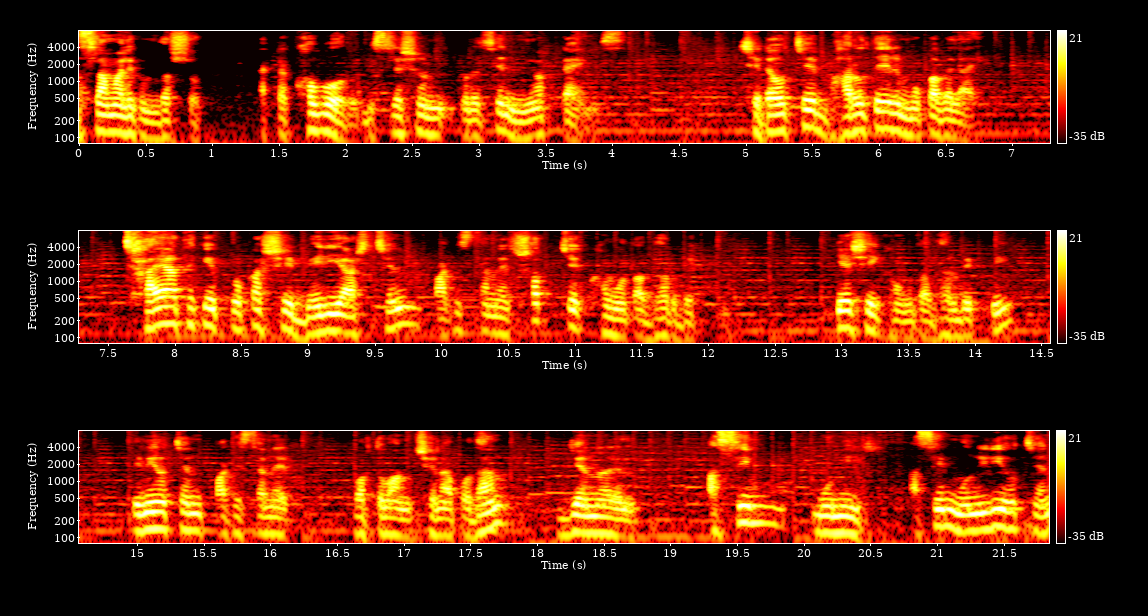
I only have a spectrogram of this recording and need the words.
আসসালামু আলাইকুম দর্শক। একটা খবর বিশ্লেষণ করেছে নিউ ইয়র্ক টাইমস। সেটা হচ্ছে ভারতের মোকাবেলায় ছায়া থেকে প্রকাশ্যে বেরিয়ে আসছেন পাকিস্তানের সবচেয়ে ক্ষমতাধর ব্যক্তি। কে সেই ক্ষমতাধর ব্যক্তি? তিনি হচ্ছেন পাকিস্তানের বর্তমান সেনাপ্রধান জেনারেল আসিম মুনির। আসিম মুনিরই হচ্ছেন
